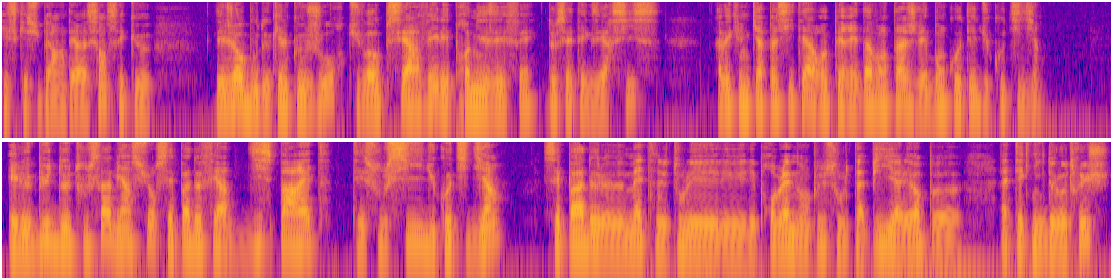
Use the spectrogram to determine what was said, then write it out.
Et ce qui est super intéressant, c'est que déjà au bout de quelques jours, tu vas observer les premiers effets de cet exercice avec une capacité à repérer davantage les bons côtés du quotidien. Et le but de tout ça, bien sûr, c'est pas de faire disparaître tes soucis du quotidien, c'est pas de mettre tous les, problèmes non plus sous le tapis, allez hop, euh, la technique de l'autruche.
